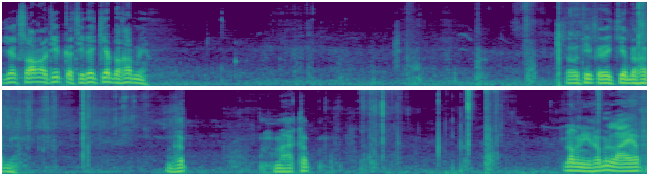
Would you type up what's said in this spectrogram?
อีกสักสองอาทิตย์ก็สิได้เก็บแล้วครับนี่สองอาทิตย์ก็ได้เก็บแล้วครับนี่ครับหมากครับ ลองนี่ครับมันลายครับ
